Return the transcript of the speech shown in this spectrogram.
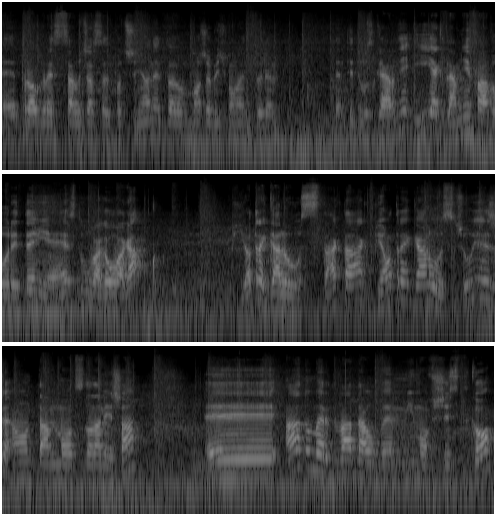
e, progres cały czas poczyniony, to może być moment, w którym ten tytuł zgarnie i jak dla mnie faworytem jest, uwaga, uwaga, Piotrek Galus. Tak, tak, Piotrek Galus. Czuję, że on tam mocno namiesza. Yy, a numer dwa dałbym mimo wszystko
